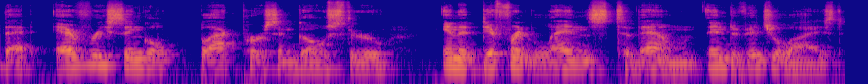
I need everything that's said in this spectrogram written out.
that every single black person goes through in a different lens to them, individualized.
